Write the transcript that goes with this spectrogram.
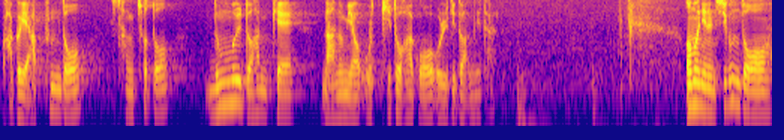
과거의 아픔도 상처도 눈물도 함께 나누며 웃기도 하고 울기도 합니다. 어머니는 지금도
